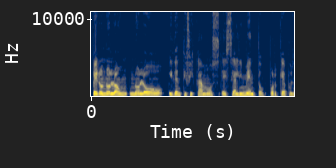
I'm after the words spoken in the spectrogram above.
pero no lo, no lo identificamos ese alimento. porque Pues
